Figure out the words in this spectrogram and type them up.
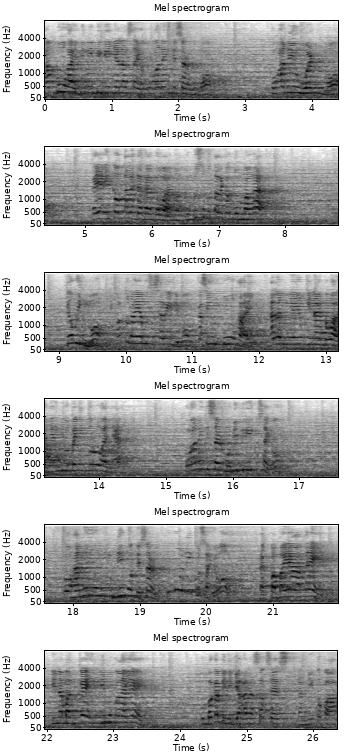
Ang buhay, binibigay niya lang sa'yo kung ano yung deserve mo. Kung ano yung worth mo. Kaya ikaw talaga gagawa nun. Kung gusto mo talaga umangat, gawin mo. Ipatunayan mo sa sarili mo. Kasi yung buhay, alam niya yung ginagawa niya. Hindi mo pwedeng turuan yan. Kung ano yung deserve mo, bibigay ko sa'yo. Kung ano yung hindi mo deserve, kukunin ko sa'yo. Nagpabaya ka eh. Tinamad ka eh. Hindi mo kaya eh. Kumbaga, binigyan ka ng success, nandito ka,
